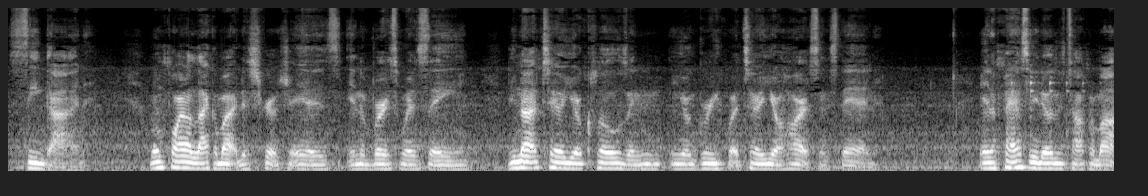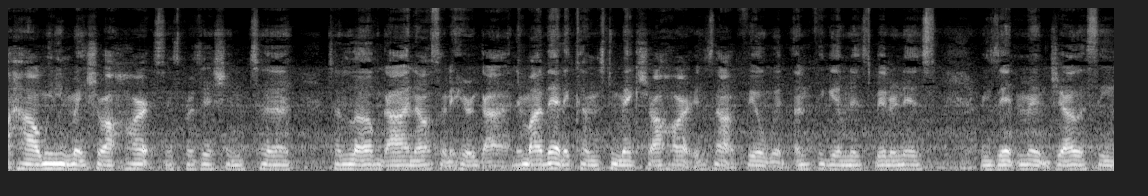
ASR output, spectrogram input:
see God one part I like about this scripture is in the verse where it's saying, Do not tell your clothes and your grief, but tell your hearts instead. In the past videos, we talked about how we need to make sure our hearts is positioned to to love God and also to hear God. And by that, it comes to make sure our heart is not filled with unforgiveness, bitterness, resentment, jealousy,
